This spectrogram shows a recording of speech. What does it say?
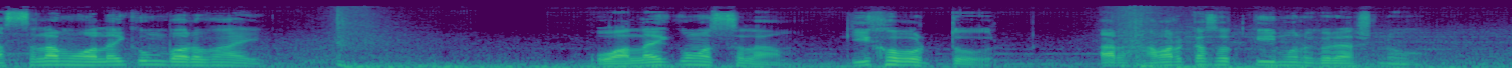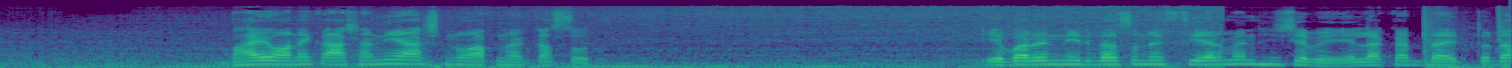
আসসালামু আলাইকুম বড় ভাই। ওয়ালাইকুম আসসালাম। কি খবর তোর? আর আমার কাছত কি মনে করে আসনু? ভাই অনেক আশা নিয়ে আসনো আপনার কাছত। এবারের নির্বাচনে চেয়ারম্যান হিসেবে এলাকার দায়িত্বটা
